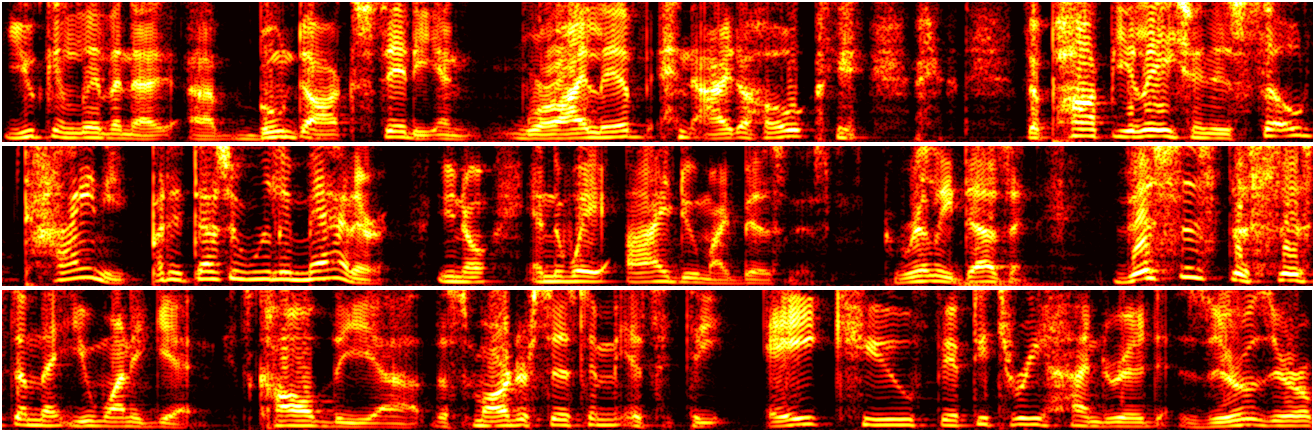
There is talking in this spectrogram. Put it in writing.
you can live in a, a boondock city, and where I live in Idaho, the population is so tiny, but it doesn't really matter you know, and the way I do my business. Really doesn't. This is the system that you want to get. It's called the uh, the smarter system. It's the AQ5300 00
